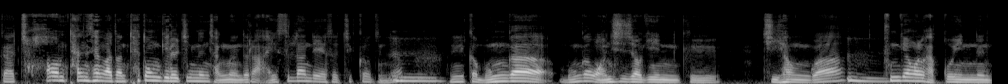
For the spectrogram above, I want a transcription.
가 처음 탄생하던 태동기를 찍는 장면들을 아이슬란드에서 찍거든요. 음. 그러니까 뭔가 뭔가 원시적인 그 지형과 음. 풍경을 갖고 있는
